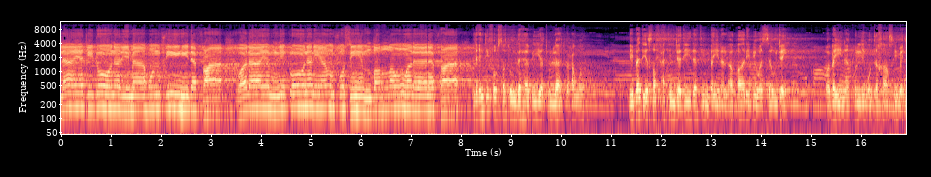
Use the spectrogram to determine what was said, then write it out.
لا يجدون لما هم فيه دفعا ولا يملكون لأنفسهم ضرا ولا نفعا. العيد فرصة ذهبية لا تعوض لبدء صفحة جديدة بين الأقارب والزوجين. وبين كل متخاصمين.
